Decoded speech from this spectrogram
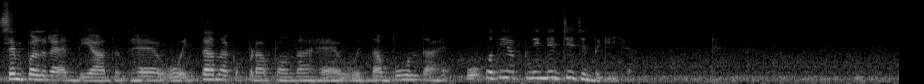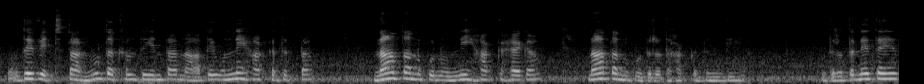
ਸਿੰਪਲ ਰਹਿਣ ਦੀ ਆਦਤ ਹੈ, ਉਹ ਇਦਾਂ ਦਾ ਕੱਪੜਾ ਪਾਉਂਦਾ ਹੈ, ਉਹ ਇਦਾਂ ਬੋਲਦਾ ਹੈ, ਉਹ ਉਹਦੀ ਆਪਣੀ ਨਿੱਜੀ ਜ਼ਿੰਦਗੀ ਹੈ। ਉਹਦੇ ਵਿੱਚ ਤੁਹਾਨੂੰ ਦਖਲ ਦੇਣ ਦਾ ਨਾ ਤੇ ਉਹਨੇ ਹੱਕ ਦਿੱਤਾ। ਨਾ ਤੁਹਾਨੂੰ ਕਾਨੂੰਨੀ ਹੱਕ ਹੈਗਾ, ਨਾ ਤੁਹਾਨੂੰ ਕੁਦਰਤ ਹੱਕ ਦਿੰਦੀ ਹੈ। ਕੁਦਰਤ ਨੇ ਤੇ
